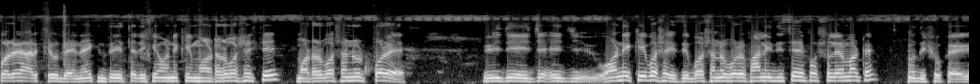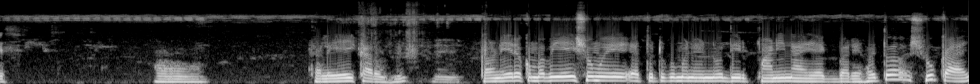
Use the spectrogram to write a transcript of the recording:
পরে আর কেউ দেয় নাই কিন্তু এই তারিখে অনেকেই মোটর বসাইছে। মোটর বসানোর পরে এই যে এই যে এই যে অনেকেই বসাইছে। বসানোর পরে পানি দিছে ফসলের মাঠে নদী শুকিয়ে গেছে। ও তাহলে এই কারণ হ্যাঁ? কারণ এরকম ভাবে এই সময়ে এতটুকু মানে নদীর পানি নাই একবারে হয়তো শুকায়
